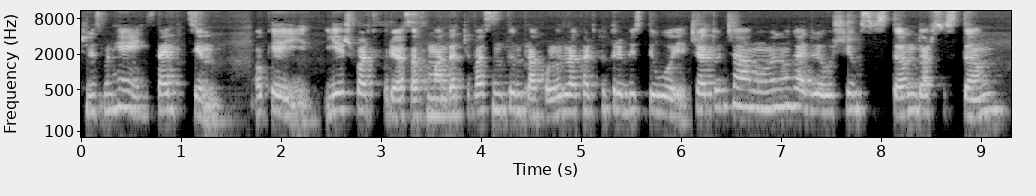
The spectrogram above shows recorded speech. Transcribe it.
Și ne spun, hei, stai puțin, ok, ești foarte furioasă acum, dar ceva se întâmplă acolo la care tu trebuie să te uiți. Și atunci, în momentul în care reușim să stăm, doar să stăm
